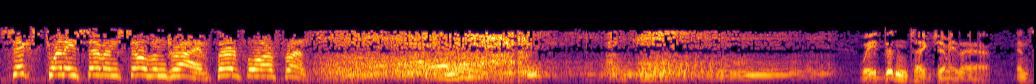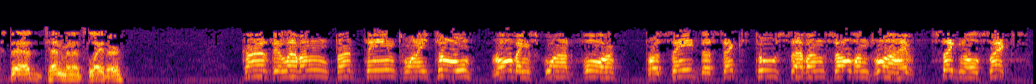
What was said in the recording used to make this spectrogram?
627 Sylvan Drive, third floor front. We didn't take Jimmy there. Instead, ten minutes later, Cars 11, 13, 22, roving squad 4, proceed to 627 Sylvan Drive, signal 6.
